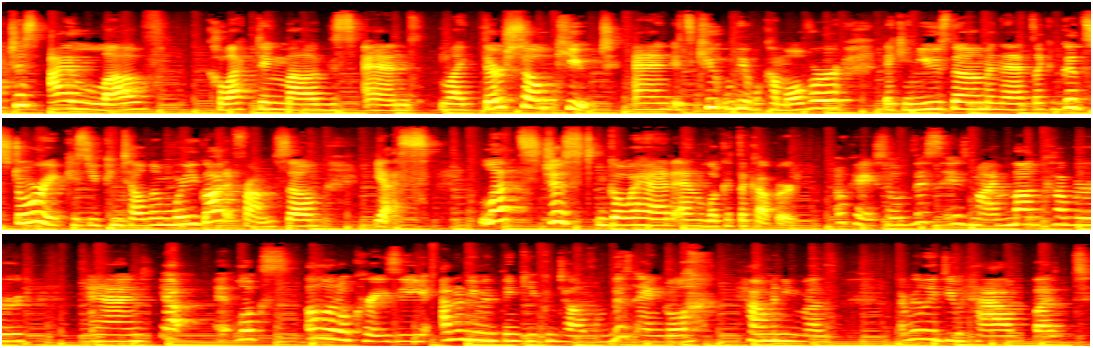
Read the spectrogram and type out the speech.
just, I love collecting mugs and like they're so cute. And it's cute when people come over they can use them and then it's like a good story because you can tell them where you got it from. So yes let's just go ahead and look at the cupboard. Okay so this is my mug cupboard and yeah it looks a little crazy. I don't even think you can tell from this angle how many mugs I really do have but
